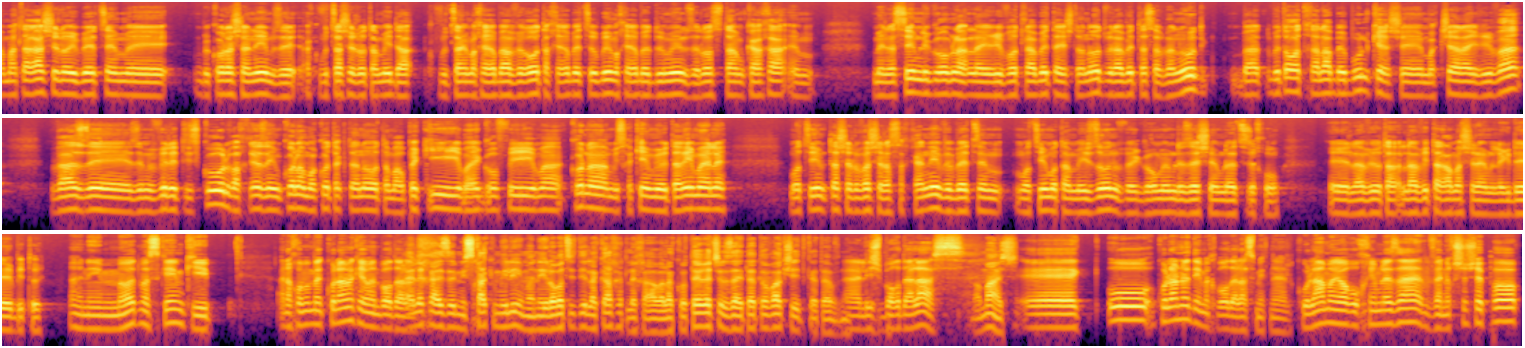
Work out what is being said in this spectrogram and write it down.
המטרה שלו היא בעצם אה, בכל השנים, זה הקבוצה שלו תמיד הקבוצה עם הכי הרבה עבירות, הכי הרבה צהובים, הכי הרבה אדומים, זה לא סתם ככה, הם מנסים לגרום ליריבות לאבד את העשתונות ולאבד את הסבלנות, בתור התחלה בבונקר שמקשה על היריבה. ואז אה, זה מביא לתסכול, ואחרי זה עם כל המכות הקטנות, המרפקים, האגרופים, כל המשחקים המיותרים האלה, מוציאים את השלווה של השחקנים ובעצם מוציאים אותם מאיזון וגורמים לזה שהם לא יצליחו להביא, אותה, להביא את הרמה שלהם לידי ביטוי. אני מאוד מסכים, כי אנחנו כולם מכירים את חוזה בורדלס. לך איזה משחק מילים, אני לא רציתי לקחת לך, אבל הכותרת של זה הייתה טובה כשהתכתבנו. אה, לשבור דלס. ממש. אה, הוא, כולנו יודעים איך בורדלס מתנהל, כולם היו ערוכים לזה, ואני חושב שפה,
